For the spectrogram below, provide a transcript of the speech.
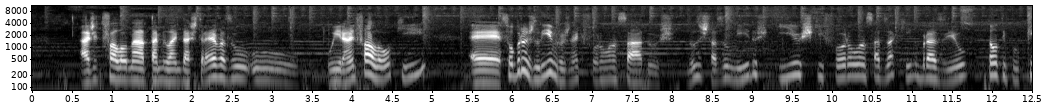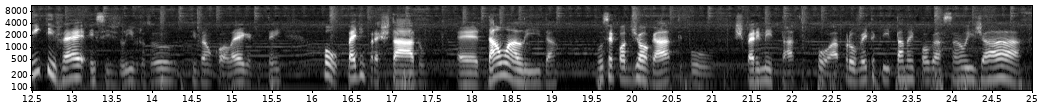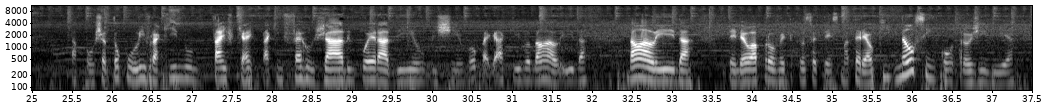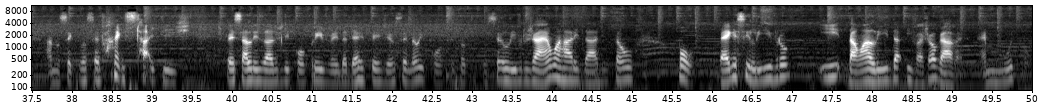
a gente falou na timeline das trevas, o, o, o Irã falou que é, sobre os livros né, que foram lançados nos Estados Unidos e os que foram lançados aqui no Brasil. Então, tipo, quem tiver esses livros, ou tiver um colega que tem, pô, pede emprestado, é, dá uma lida. Você pode jogar, tipo, experimentar. Pô, aproveita que tá na empolgação e já. Ah, poxa, tô com o livro aqui, não tá, tá aqui enferrujado, empoeiradinho, bichinho. Vou pegar aqui, vou dar uma lida. Dá uma lida entendeu? Aproveita que você tem esse material que não se encontra hoje em dia, a não ser que você vá em sites especializados de compra e venda de RPG, você não encontra. Então, tipo, o seu livro já é uma raridade. Então, pô, pega esse livro e dá uma lida e vai jogar, velho. É muito bom.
